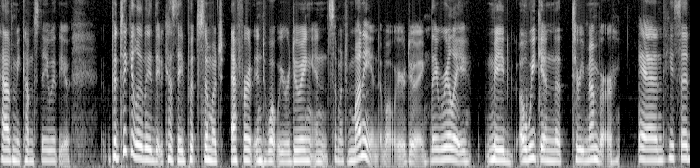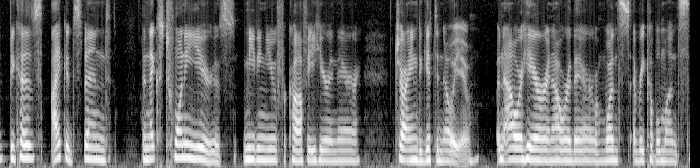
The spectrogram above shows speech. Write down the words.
have me come stay with you? Particularly because they'd put so much effort into what we were doing and so much money into what we were doing. They really made a weekend to remember. And he said, because I could spend the next 20 years meeting you for coffee here and there, trying to get to know you. An hour here, an hour there, once every couple months.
